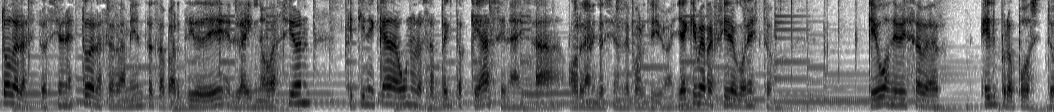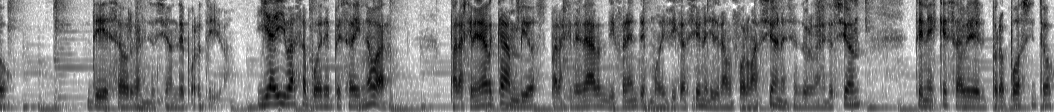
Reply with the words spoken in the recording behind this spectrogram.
todas las situaciones, todas las herramientas a partir de la innovación que tiene cada uno de los aspectos que hacen a esa organización deportiva. ¿Y a qué me refiero con esto? Que vos debes saber el propósito de esa organización deportiva. Y ahí vas a poder empezar a innovar. Para generar cambios, para generar diferentes modificaciones y transformaciones en tu organización, tenés que saber el propósito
